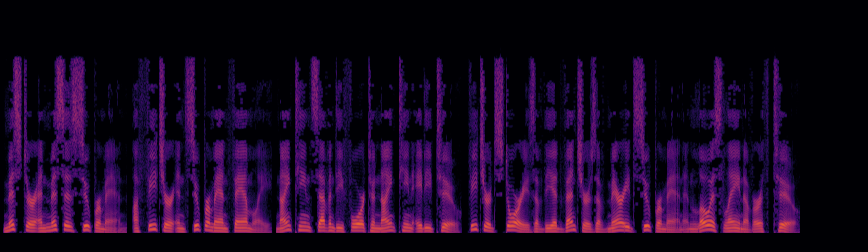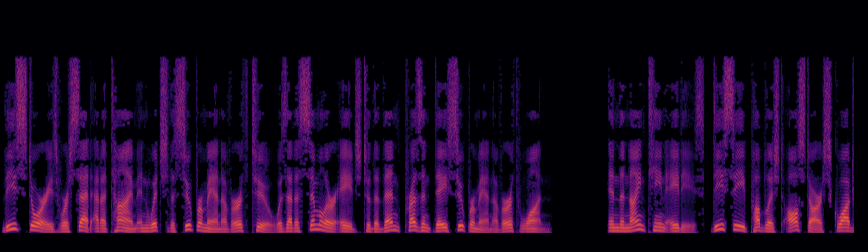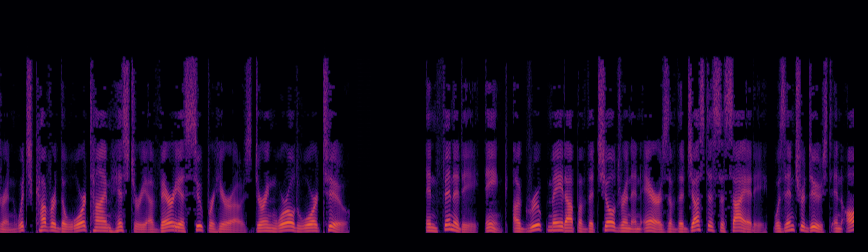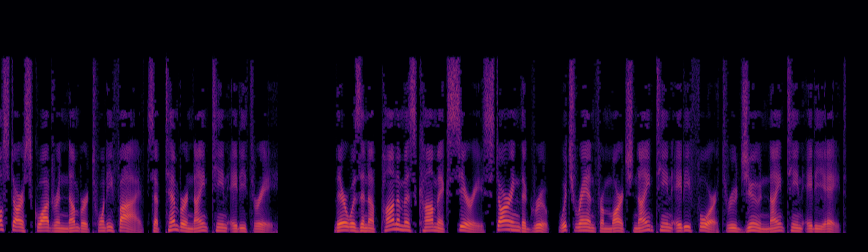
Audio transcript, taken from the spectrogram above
Mr. and Mrs. Superman, a feature in Superman Family 1974-1982, featured stories of the adventures of married Superman and Lois Lane of Earth-2. These stories were set at a time in which the Superman of Earth-2 was at a similar age to the then present-day Superman of Earth-1. In the 1980s, DC published All-Star Squadron which covered the wartime history of various superheroes during World War II. Infinity, Inc., a group made up of the children and heirs of the Justice Society, was introduced in All-Star Squadron No. 25 September 1983. There was an eponymous comics series starring the group, which ran from March 1984 through June 1988.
